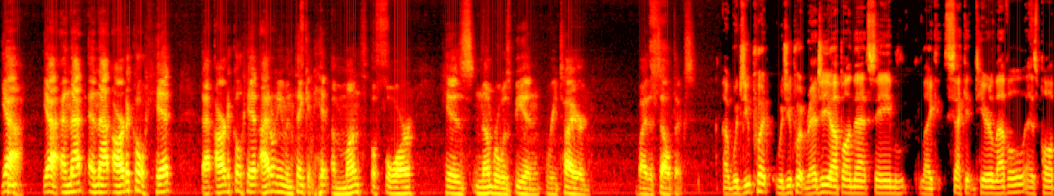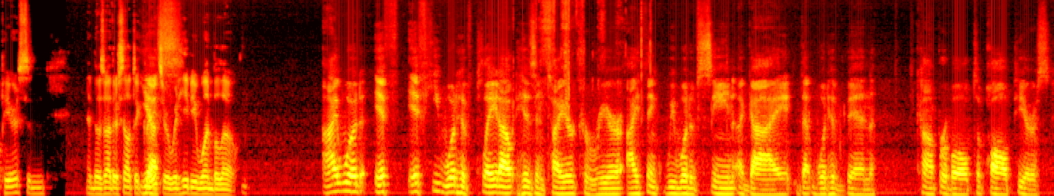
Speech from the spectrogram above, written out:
Yeah, yeah, and that and that article hit. That article hit. I don't even think it hit a month before his number was being retired by the Celtics. Uh, would you put Would you put Reggie up on that same like second tier level as Paul Pierce and and those other Celtic greats, Yes. or would he be one below? I would if if he would have played out his entire career, I think we would have seen a guy that would have been comparable to Paul Pierce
